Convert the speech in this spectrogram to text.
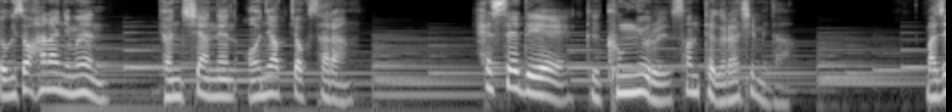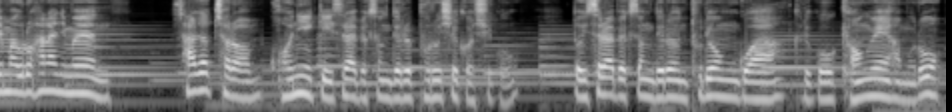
여기서 하나님은 변치 않는 언약적 사랑, 헤세드의 그 긍휼을 선택을 하십니다. 마지막으로 하나님은 사자처럼 권위 있게 이스라엘 백성들을 부르실 것이고 또 이스라엘 백성들은 두려움과 그리고 경외함으로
